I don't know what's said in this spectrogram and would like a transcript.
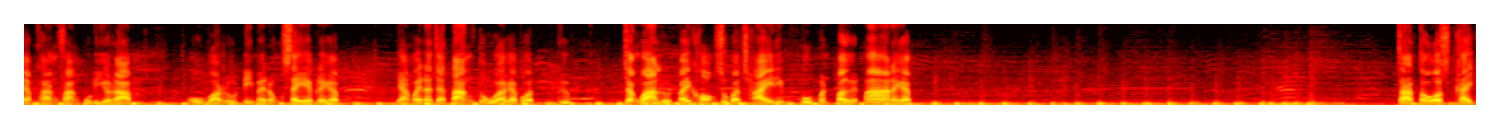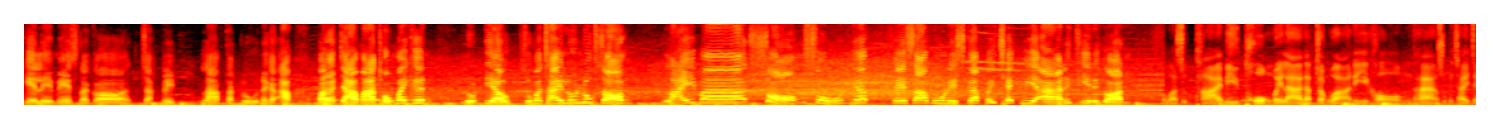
กับทางฝั่งบุรีรัมย์โอ้วารุธนี่ไม่ต้องเซฟเลยครับ ยังไม่น่าจะตั้งตัวครับเพราะคือจังหวะหลุดไปของสุภชัยนี่มุมมันเปิดมากนะครับซานโตสไคเกเลเมส แล้วก็จักริด ลาบตะกรูนะครับอ้าวเปิดยาวมาทงไม่ขึ้นหลุดเดียว สุภชัยลุ้นลูก 2 ไหลมา 2-0 ครับเฟซามูลิสครับไปเช็ค VR อีกทีหนึงก่อนแต่ว่าสุดท้ายมีธงไปแล้วครับจังหวะนี้ของทางสุภชัยใจ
